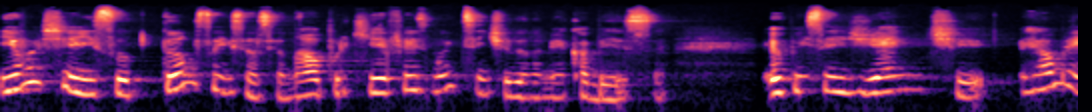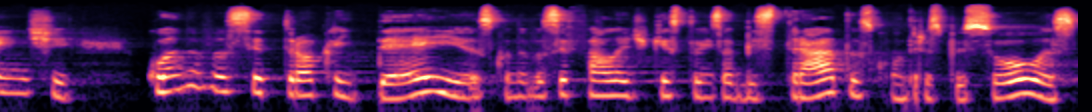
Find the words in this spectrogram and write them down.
E eu achei isso tão sensacional porque fez muito sentido na minha cabeça. Eu pensei, gente, realmente, quando você troca ideias, quando você fala de questões abstratas com outras pessoas,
